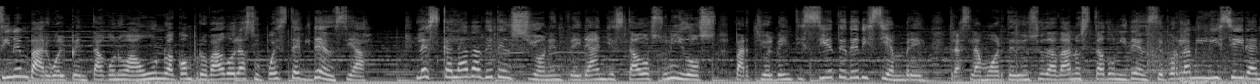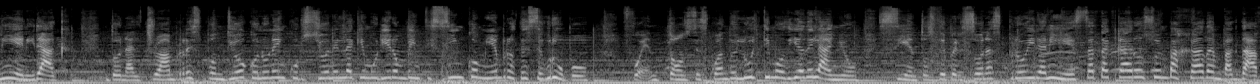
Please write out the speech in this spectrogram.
Sin embargo, el Pentágono aún no ha comprobado la supuesta evidencia. La escalada de tensión entre Irán y Estados Unidos partió el 27 de diciembre tras la muerte de un ciudadano estadounidense por la milicia iraní en Irak. Donald Trump respondió con una incursión en la que murieron 25 miembros de ese grupo. Fue entonces cuando el último día del año, cientos de personas pro-iraníes atacaron su embajada en Bagdad.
